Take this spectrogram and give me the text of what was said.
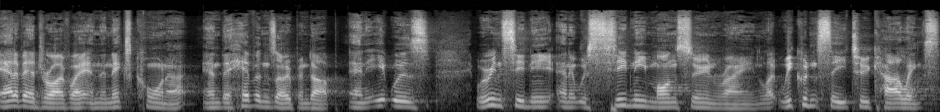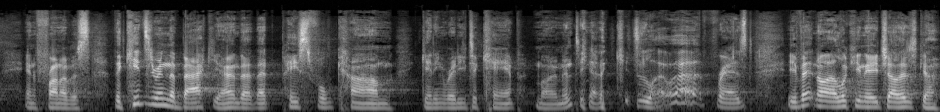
out of our driveway and the next corner, and the heavens opened up, and it was. We were in Sydney, and it was Sydney monsoon rain. Like we couldn't see two car lengths in front of us. The kids are in the back, you know, that, that peaceful, calm, getting ready to camp moment. You know, the kids are like, ah, frazzed. Yvette and I are looking at each other, just going,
